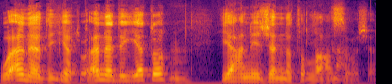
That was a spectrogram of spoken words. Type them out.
وأنا ديته أنا ديته يعني جنة الله عز نعم. وجل.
